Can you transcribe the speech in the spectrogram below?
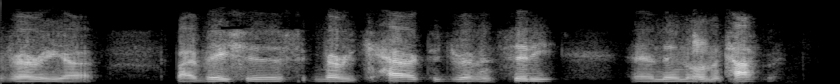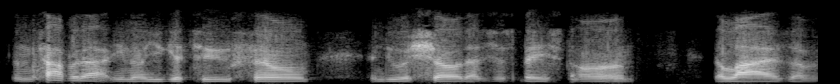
a very uh vivacious, very character driven city and then on the top on top of that, you know, you get to film and do a show that's just based on the lives of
